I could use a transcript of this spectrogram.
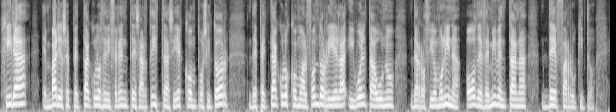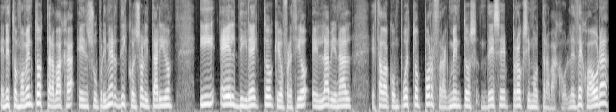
Gira en varios espectáculos de diferentes artistas y es compositor de espectáculos como Al fondo Riela y Vuelta a uno de Rocío Molina o Desde mi ventana de Farruquito. En estos momentos trabaja en su primer disco en solitario y el directo que ofreció en la Bienal estaba compuesto por fragmentos de ese próximo trabajo. Les dejo ahora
